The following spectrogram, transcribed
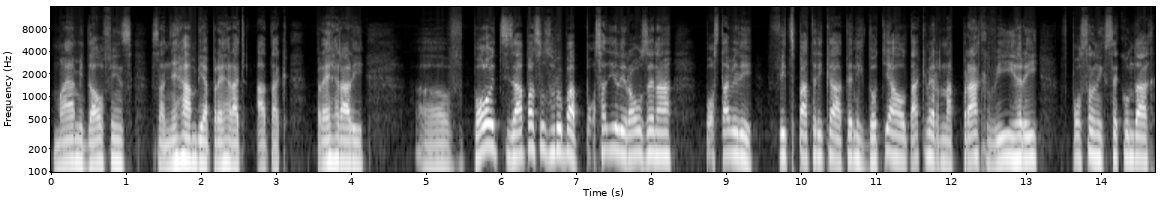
Miami Dolphins sa nehambia prehrať a tak prehrali. E, v polovici zápasu zhruba posadili Rosena, postavili Fitzpatricka a ten ich dotiahol takmer na prach výhry. V posledných sekundách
